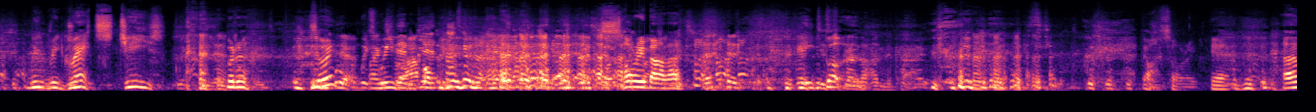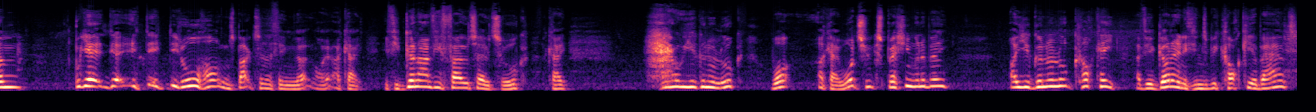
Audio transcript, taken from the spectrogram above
I mean, regrets, jeez. But uh, sorry, Which we then Thanks for get. sorry about that. Ages But- to grow that undercut. Oh, sorry. Yeah. Um, but yeah, it, it, it all harkens back to the thing that, like, okay, if you're going to have your photo took, okay, how are you going to look? What? Okay, what's your expression going to be? Are you going to look cocky? Have you got anything to be cocky about?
